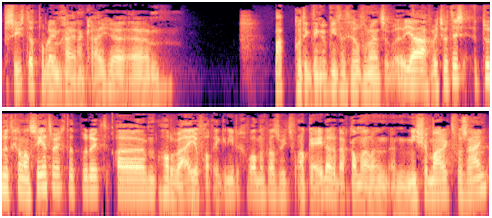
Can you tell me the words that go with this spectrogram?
precies. Dat probleem ga je dan krijgen. Um, maar goed, ik denk ook niet dat heel veel mensen... Ja, weet je wat het is? Toen het gelanceerd werd, dat product, um, hadden wij, of had ik in ieder geval nog wel zoiets van... Oké, okay, daar, daar kan wel een, een niche-markt voor zijn. Uh,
